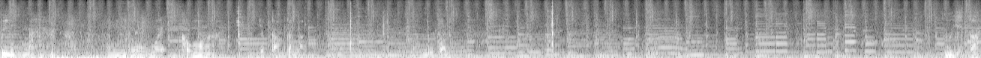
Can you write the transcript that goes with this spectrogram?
ปิ้งนะ อันนี้ก็แวะเข้ามาจะกลับกันละ ลองดูก่อนอุ้ยกัด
